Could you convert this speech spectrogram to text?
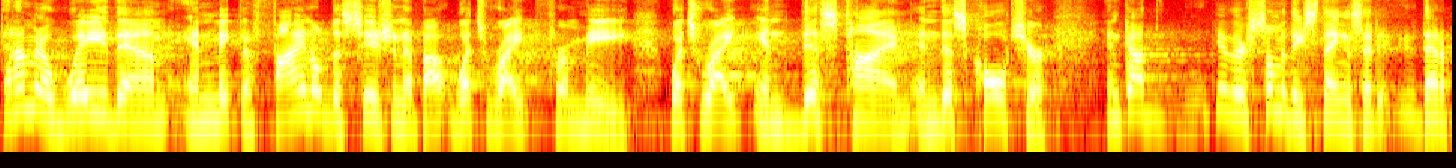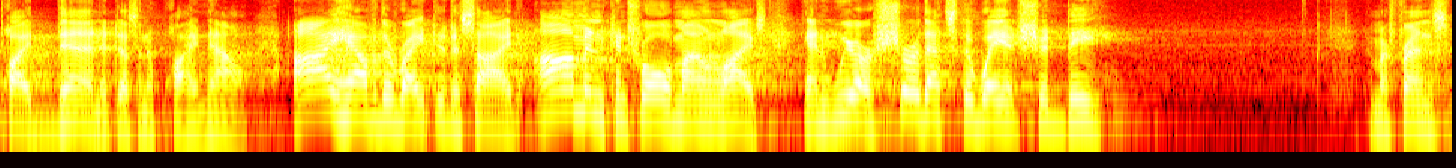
then I'm going to weigh them and make the final decision about what's right for me, what's right in this time, in this culture. And God, you know, there's some of these things that, that applied then, it doesn't apply now. I have the right to decide. I'm in control of my own lives, and we are sure that's the way it should be. And my friends,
